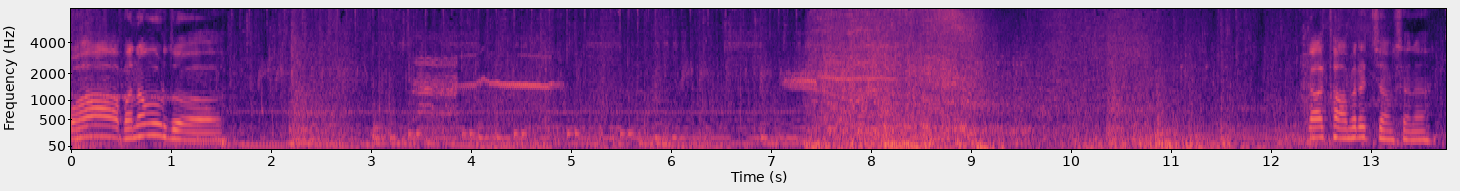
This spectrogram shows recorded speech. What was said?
Oha bana vurdu. Gel tamir edeceğim seni.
